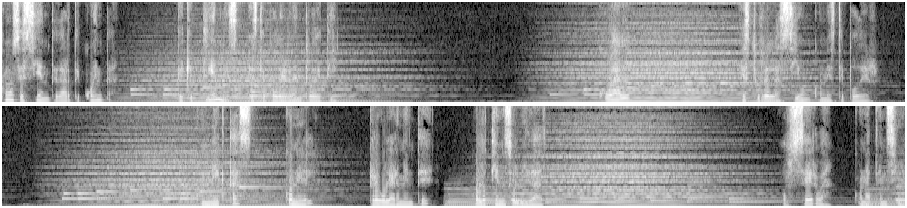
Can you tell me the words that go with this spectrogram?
¿Cómo se siente darte cuenta de que tienes este poder dentro de ti? ¿Cuál es tu relación con este poder? ¿Conectas con él regularmente o lo tienes olvidado? Observa con atención.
